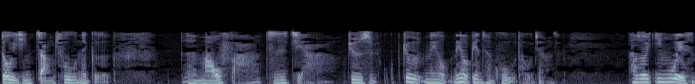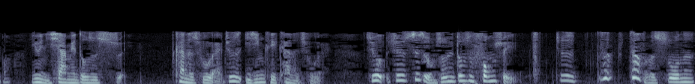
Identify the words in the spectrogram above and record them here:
都已经长出那个呃毛发、指甲，就是就没有没有变成骷髅头这样子。他说，因为什么？因为你下面都是水，看得出来，就是已经可以看得出来。就就是这种东西都是风水，就是这这怎么说呢？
